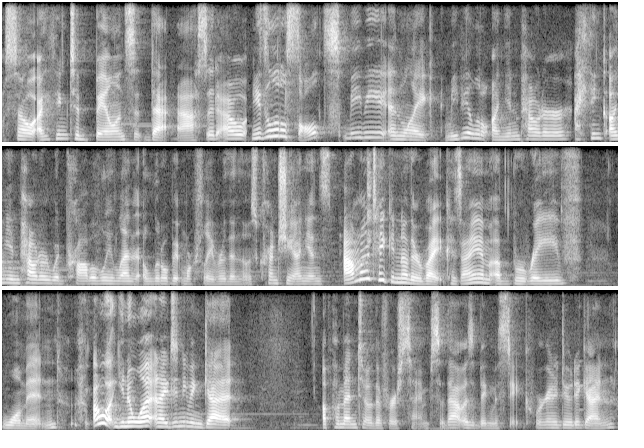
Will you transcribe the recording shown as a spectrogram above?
So I think to balance that acid out, needs a little salt maybe, and like maybe a little onion powder. I think onion powder would probably lend a little bit more flavor than those crunchy onions. I'm gonna take another bite because I am a brave woman. Oh, you know what? And I didn't even get a pimento the first time, so that was a big mistake. We're gonna do it again.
